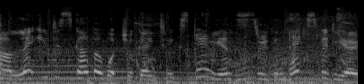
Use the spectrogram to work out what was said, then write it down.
I'll let you discover what you're going to experience through the next video.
